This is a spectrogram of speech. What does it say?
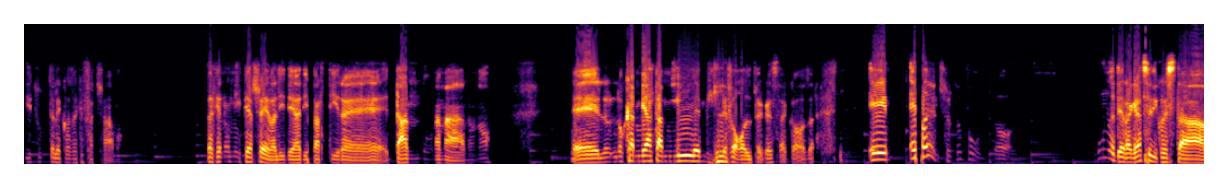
di tutte le cose che facciamo perché non mi piaceva l'idea di partire dando una mano, no? Eh, l'ho cambiata mille, mille volte questa cosa. E, e, poi a un certo punto uno dei ragazzi di questa,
